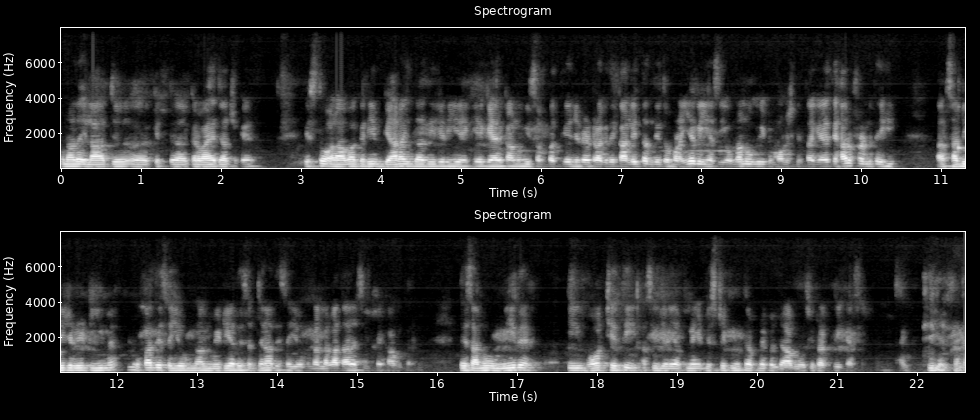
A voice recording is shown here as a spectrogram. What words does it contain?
ਉਹਨਾਂ ਦਾ ਇਲਾਜ ਕਰਵਾਇਆ ਜਾ ਚੁੱਕਿਆ ਹੈ। ਇਸ ਤੋਂ ਇਲਾਵਾ ਕਰੀਬ 11 ਇਦਾਂ ਦੀ ਜਿਹੜੀ ਹੈਗੀ ਹੈ ਗੈਰ ਕਾਨੂੰਨੀ ਸੰਪत्ति ਹੈ, ਜਿਹੜੇ ਡਰੱਗ ਦੇ ਕਾਲੇ ਧੰਦੇ ਤੋਂ ਬਣਾਈਆਂ ਗਈਆਂ ਸੀ, ਉਹਨਾਂ ਨੂੰ ਵੀ ਡਿਮੋਲਿਸ਼ ਕੀਤਾ ਗਿਆ ਹੈ ਤੇ ਹਰ ਫਰੰਟ ਤੇ ਹੀ ਸਾਡੀ ਜਿਹੜੀ ਟੀਮ ਹੈ, ਲੋਕਾਂ ਦੇ ਸਹਿਯੋਗ ਨਾਲ ਮੀਡੀਆ ਦੇ ਸੱਜਣਾ ਦੇ ਸਹਿਯੋਗ ਨਾਲ ਲਗਾਤਾਰ ਅਸੀਂ ਇੱਥੇ ਕੰਮ ਕਰ ਤੇ ਸਾਨੂੰ ਉਮੀਦ ਹੈ ਕਿ ਬਹੁਤ ਛੇਤੀ ਅਸੀਂ ਜਿਹੜੇ ਆਪਣੇ ਡਿਸਟ੍ਰਿਕਟ ਨੂੰ ਤੇ ਆਪਣੇ ਪੰਜਾਬ ਨੂੰ ਅਸੀਂ ਫ੍ਰੀ ਕਰ ਸਕਦੇ ਠੀਕ ਹੈ ਸਰ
